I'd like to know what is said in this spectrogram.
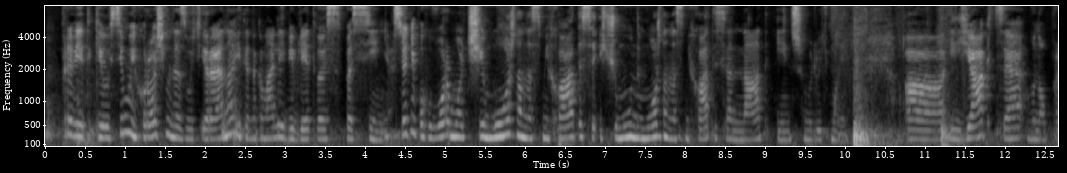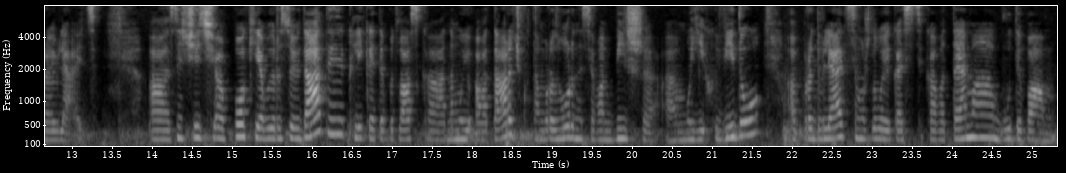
Привітки усім мої хороші. Мене звуть Ірена, і ти на каналі Біблія Твоє Спасіння. Сьогодні поговоримо, чи можна насміхатися і чому не можна насміхатися над іншими людьми, а, і як це воно проявляється. А, Значить, поки я буду розповідати, клікайте, будь ласка, на мою аватарочку, там розгорнеться вам більше моїх відео. Продивляйтеся, можливо, якась цікава тема буде вам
